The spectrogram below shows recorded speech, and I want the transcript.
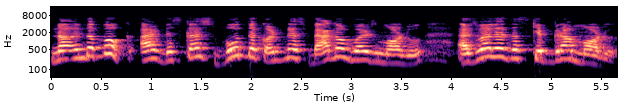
Now in the book, I have discussed both the continuous bag of words model as well as the skipgram model.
